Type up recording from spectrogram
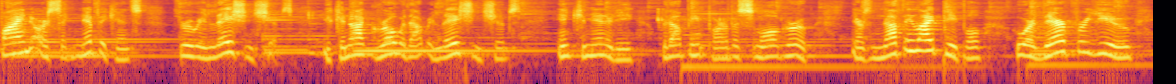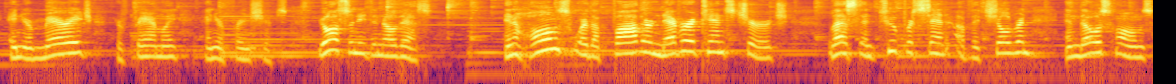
find our significance through relationships. You cannot grow without relationships in community without being part of a small group. There's nothing like people who are there for you in your marriage, your family, and your friendships. You also need to know this. In homes where the father never attends church, less than 2% of the children in those homes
